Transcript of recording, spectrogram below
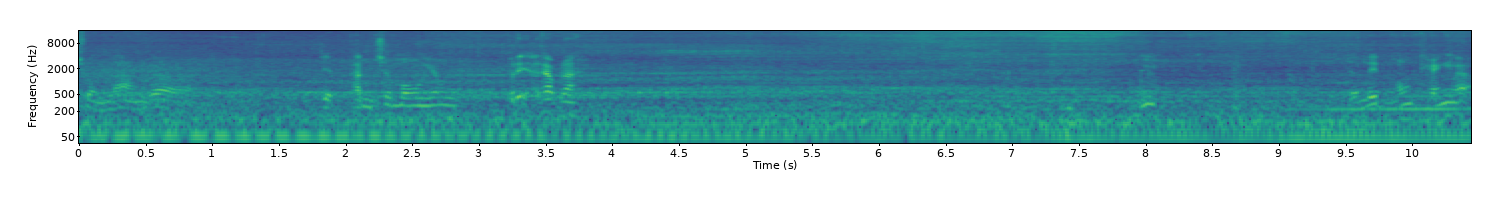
ช่วงล่างก็ 7,000 ชั่วโมงยังเปรี้ยครับนะจะเล่นของแข็งแล้ว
